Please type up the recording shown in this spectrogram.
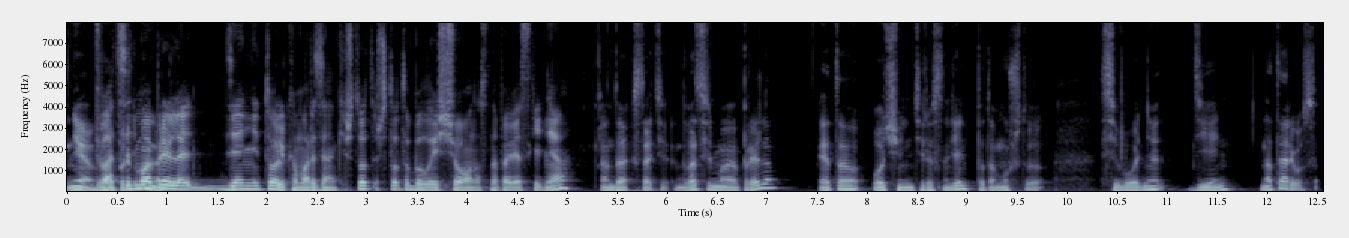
не, ну, 27 прикольно. апреля день не только морзянки. Что-то, что-то было еще у нас на повестке дня. А, Да, кстати, 27 апреля — это очень интересный день, потому что сегодня день нотариуса.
